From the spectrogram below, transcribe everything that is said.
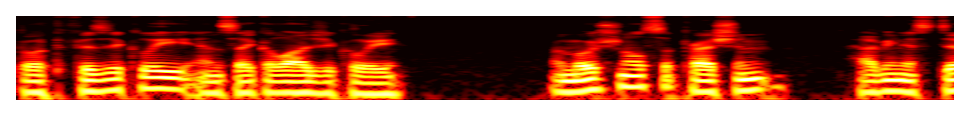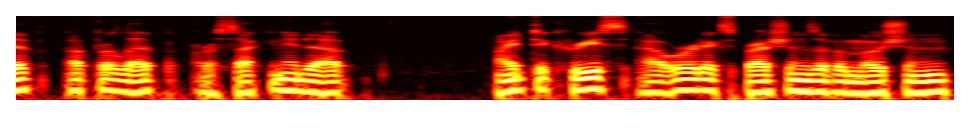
both physically and psychologically. Emotional suppression, having a stiff upper lip or sucking it up, might decrease outward expressions of emotion,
